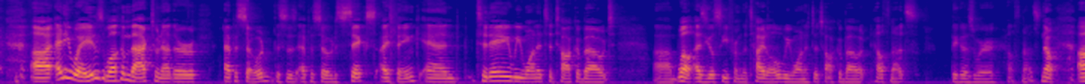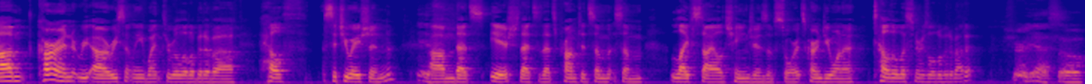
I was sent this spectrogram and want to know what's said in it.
uh, anyways, welcome back to another episode. This is episode six, I think, and today we wanted to talk about. Um, well, as you'll see from the title, we wanted to talk about health nuts because we're health nuts. No, um, Karan re- uh, recently went through a little bit of a health situation um, that's ish. That's that's prompted some some lifestyle changes of sorts. Karan, do you want to tell the listeners a little bit about it? Sure, yeah. So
